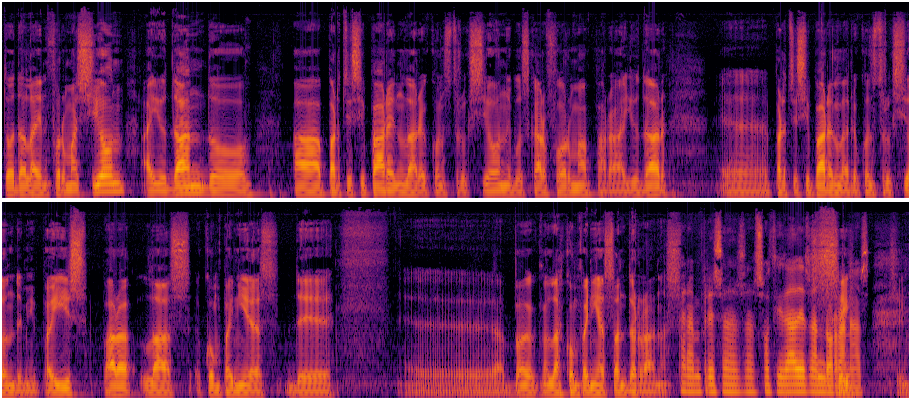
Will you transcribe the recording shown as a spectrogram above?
toda la información, ayudando a participar en la reconstrucción y buscar forma para ayudar eh, participar en la reconstrucción de mi país para las compañías de eh, las compañías andorranas. Para empresas, sociedades andorranas. Sí, sí.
